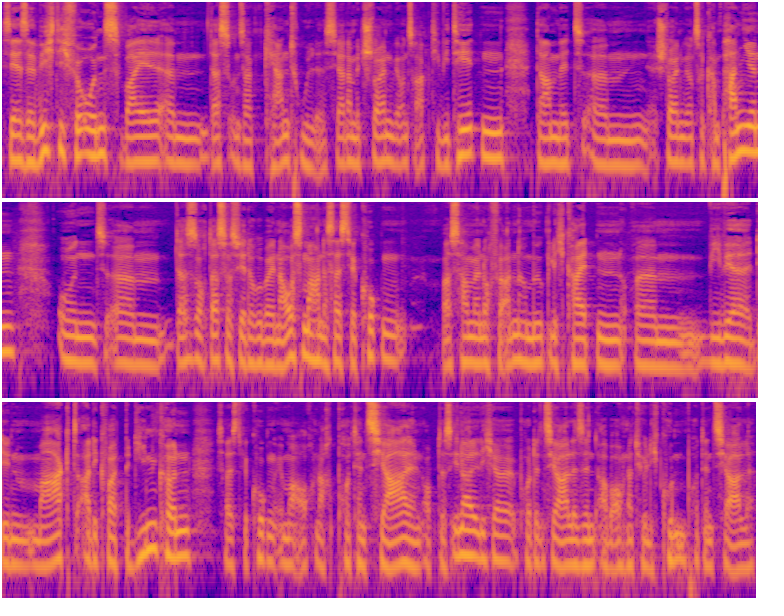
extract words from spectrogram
sehr, sehr wichtig für uns, weil ähm, das unser Kerntool ist. Ja, damit steuern wir unsere Aktivitäten, damit ähm, steuern wir unsere Kampagnen und ähm, das ist auch das, was wir darüber hinaus machen. Das heißt, wir gucken was haben wir noch für andere Möglichkeiten, ähm, wie wir den Markt adäquat bedienen können. Das heißt, wir gucken immer auch nach Potenzialen, ob das inhaltliche Potenziale sind, aber auch natürlich Kundenpotenziale.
